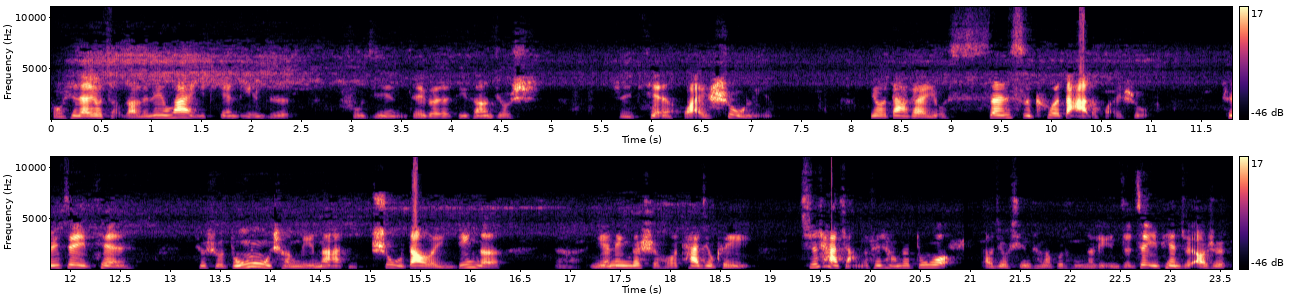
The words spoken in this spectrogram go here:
我现在又走到了另外一片林子附近，这个地方就是是一片槐树林，有大概有三四棵大的槐树。所以这一片就是独木成林嘛，树到了一定的呃年龄的时候，它就可以枝杈长得非常的多，然后就形成了不同的林子。这一片主要是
